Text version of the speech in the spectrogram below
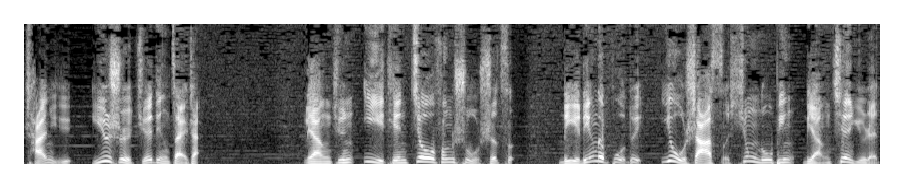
单于于是决定再战。两军一天交锋数十次，李陵的部队又杀死匈奴兵两千余人。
